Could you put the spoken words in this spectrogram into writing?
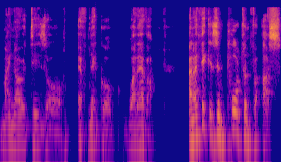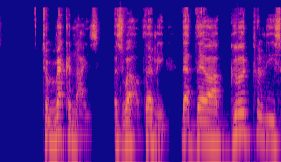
minorities or ethnic or whatever. And I think it's important for us to recognize as well, thirdly, that there are good police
